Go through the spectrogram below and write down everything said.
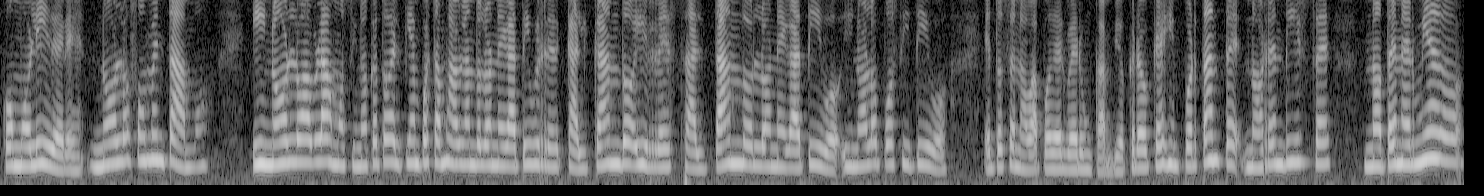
como líderes no lo fomentamos y no lo hablamos, sino que todo el tiempo estamos hablando lo negativo y recalcando y resaltando lo negativo y no lo positivo, entonces no va a poder ver un cambio. Creo que es importante no rendirse, no tener miedo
